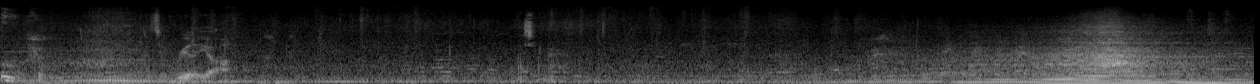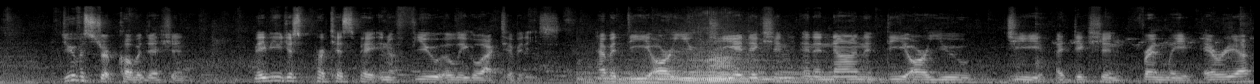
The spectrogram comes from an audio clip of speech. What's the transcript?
Ooh, that's really off. That's right. Do you have a strip club addiction? Maybe you just participate in a few illegal activities. Have a DRUG addiction in a non-DRUG addiction friendly area.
